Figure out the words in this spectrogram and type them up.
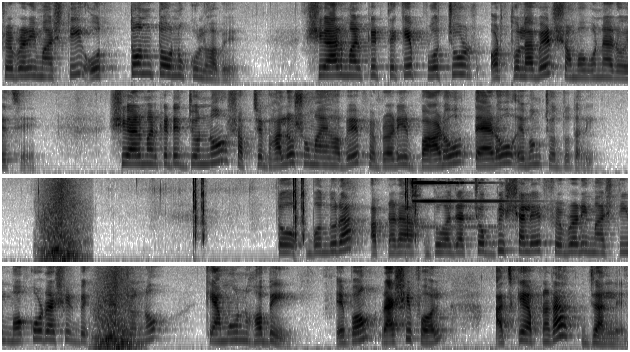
ফেব্রুয়ারি মাসটি অত্যন্ত অনুকূল হবে। শেয়ার মার্কেট থেকে প্রচুর অর্থ লাভের সম্ভাবনা রয়েছে। শেয়ার মার্কেটের জন্য সবচেয়ে ভালো সময় হবে ফেব্রুয়ারির বারো, তেরো এবং চোদ্দ তারিখ। তো বন্ধুরা, আপনারা দু হাজার চব্বিশ সালের ফেব্রুয়ারি মাসটি মকর রাশির ব্যক্তিদের জন্য কেমন হবে? এবং রাশিফল আজকে আপনারা জানলেন।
